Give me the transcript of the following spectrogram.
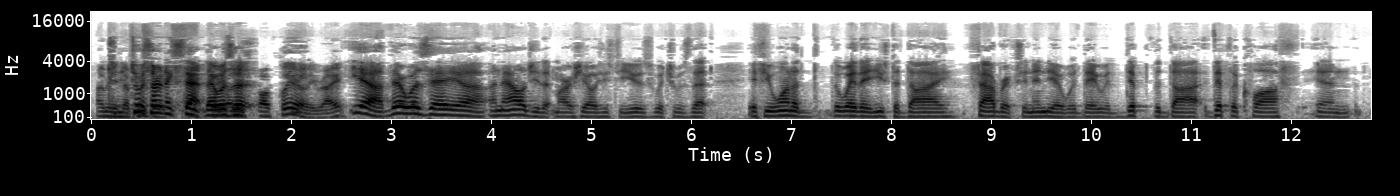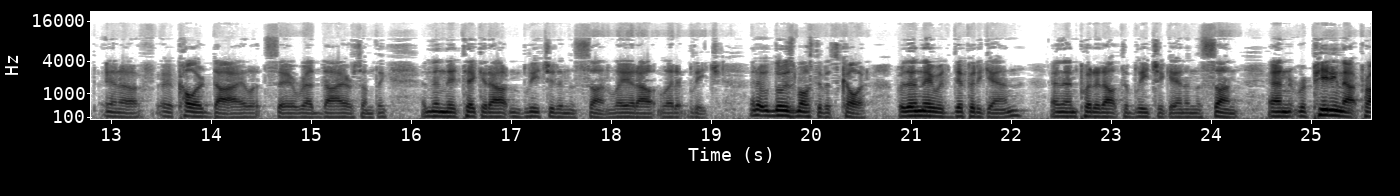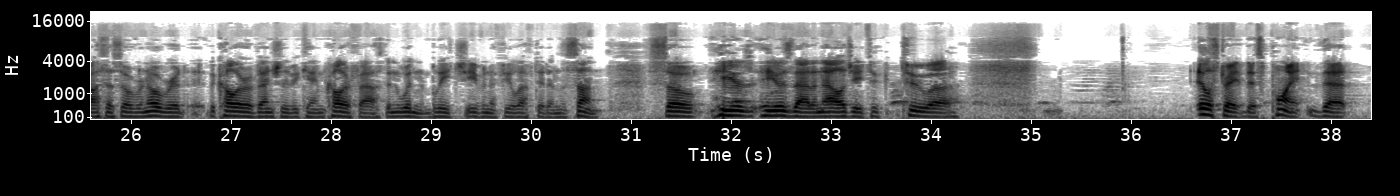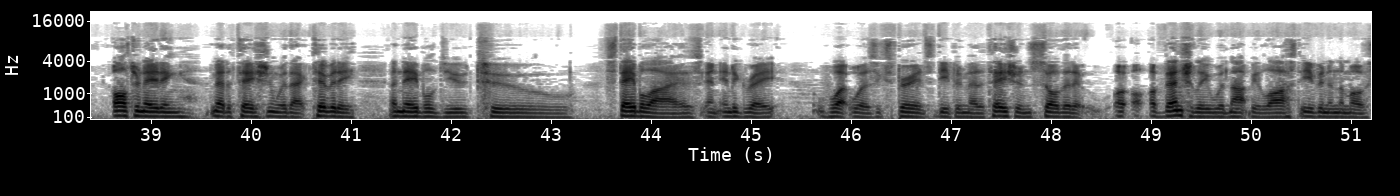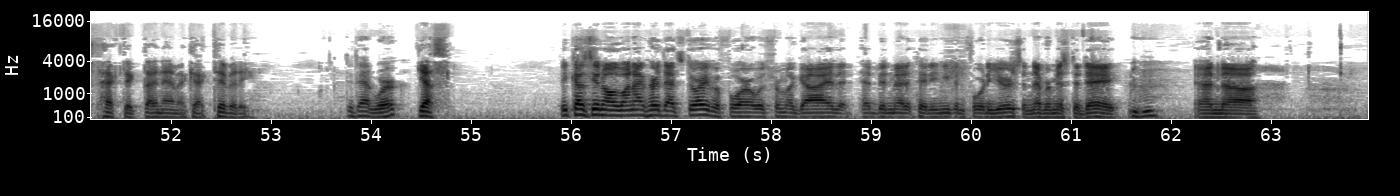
I mean, To- to a certain extent, there was a- clearly, right? Yeah, there was a uh, analogy that Maharishi always used to use, which was that if you wanted the way they used to dye fabrics in India, would they would dip the dye, dip the cloth in in a, a colored dye, let's say a red dye or something, and then they'd take it out and bleach it in the sun, lay it out, and let it bleach, and it would lose most of its color. But then they would dip it again, and then put it out to bleach again in the sun. And repeating that process over and over, it, the color eventually became color fast and wouldn't bleach even if you left it in the sun. So he used, he used that analogy to, to uh, illustrate this point that alternating meditation with activity enabled you to stabilize and integrate what was experienced deep in meditation so that it uh, eventually would not be lost even in the most hectic dynamic activity. Did that work? Yes. Because you know, when I've heard that story before, it was from a guy that had been meditating even 40 years and never missed a day, Mm-hmm. and uh,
